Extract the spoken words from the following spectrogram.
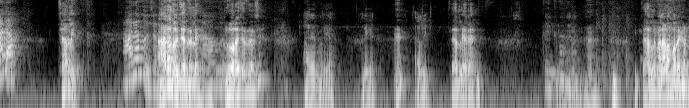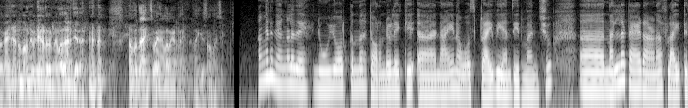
ആരാ? ചാർലി. ആരാന്ന് വെച്ചാ ആരാന്ന് വെച്ചായിരുന്നല്ലേ ഒന്ന്. പറയാ ചോദിച്ചു? ആരാന്നറിയാം? ചാർലി. ചാർലി ആരാ? ചാർലി മലയാളം പറയും കേട്ടോ. കഴിഞ്ഞോട്ടം പറഞ്ഞു വീഡിയോ ഞങ്ങളുടെ ഉണ്ട് അത് കാണിച്ചു തരാം. അപ്പോൾ താങ്ക്സ് പോയി ഞങ്ങൾ ഇറങ്ങട്ടെ. താങ്ക് യു സോ മച്ച് അങ്ങനെ ഞങ്ങളിതേ ന്യൂയോർക്കിൽ നിന്ന് ടൊറന്റോയിലേക്ക് നയൻ അവേഴ്സ് ഡ്രൈവ് ചെയ്യാൻ തീരുമാനിച്ചു. നല്ല ടയർഡാണ് ഫ്ലൈറ്റ്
